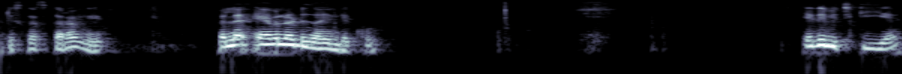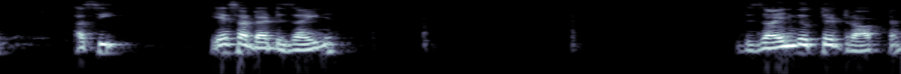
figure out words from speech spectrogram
ਡਿਸਕਸ ਕਰਾਂਗੇ ਪਹਿਲਾਂ ਇਹ ਵਾਲਾ ਡਿਜ਼ਾਈਨ ਦੇਖੋ ਇਹਦੇ ਵਿੱਚ ਕੀ ਹੈ ਅਸੀਂ ਇਹ ਸਾਡਾ ਡਿਜ਼ਾਈਨ ਹੈ ਡਿਜ਼ਾਈਨ ਦੇ ਉੱਤੇ ਡਰਾਫਟ ਹੈ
